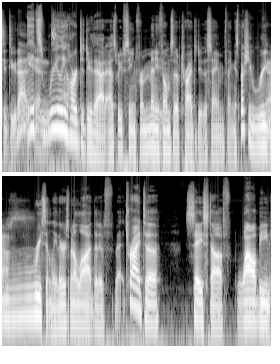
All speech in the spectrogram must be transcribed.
to do that. It's and, really uh, hard to do that, as we've seen from many Yeah. films that have tried to do the same thing. Especially re- recently, there's been a lot that have tried to say stuff while being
